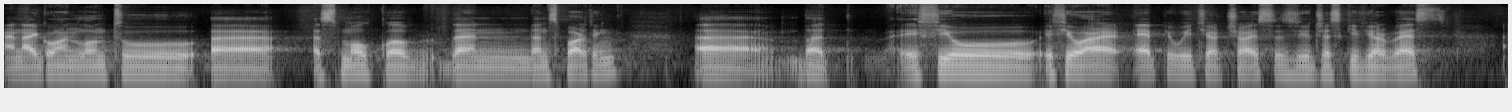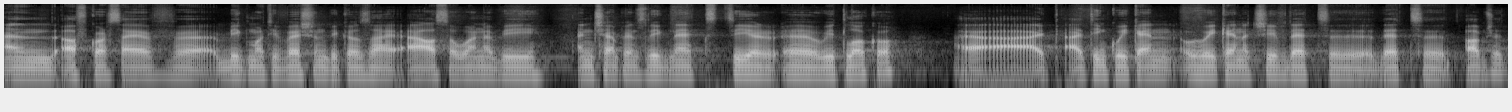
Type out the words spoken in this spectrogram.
and I go on loan to uh, a small club than than Sporting. Uh, but if you if you are happy with your choices, you just give your best. And of course, I have uh, big motivation because I, I also want to be in Champions League next year uh, with Loko. I, I think we can we can achieve that uh, that uh, object.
